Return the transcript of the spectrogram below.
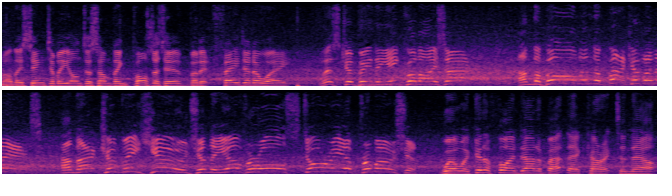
Well, they seem to be onto something positive, but it faded away. This could be the equaliser. And the ball in the back of the net. And that could be huge in the overall story of promotion. Well, we're going to find out about their character now.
